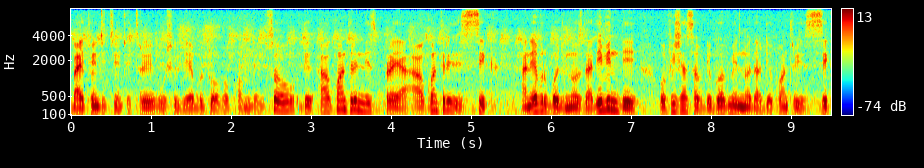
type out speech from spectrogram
by 2023, we should be able to overcome them. So the, our country needs prayer. Our country is sick, and everybody knows that. Even the officials of the government know that the country is sick,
